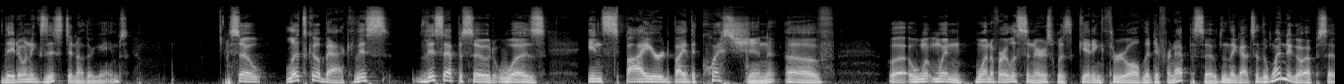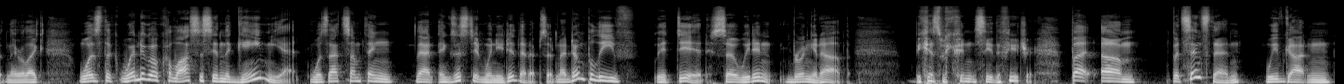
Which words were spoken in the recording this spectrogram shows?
they don't exist in other games. So let's go back. This this episode was inspired by the question of uh, when, when one of our listeners was getting through all the different episodes and they got to the Wendigo episode and they were like, was the Wendigo Colossus in the game yet? Was that something that existed when you did that episode? And I don't believe it did. So we didn't bring it up because we couldn't see the future. But, um, but since then, we've gotten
